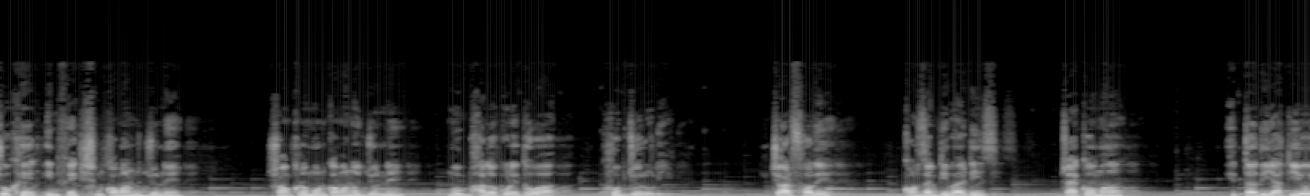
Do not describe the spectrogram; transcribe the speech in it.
চোখের ইনফেকশন কমানোর জন্যে, সংক্রমণ কমানোর জন্যে মুখ ভালো করে ধোয়া খুব জরুরি। যার ফলে কনজাংটিভাইটিস ট্র্যাকোমা ইত্যাদি জাতীয়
